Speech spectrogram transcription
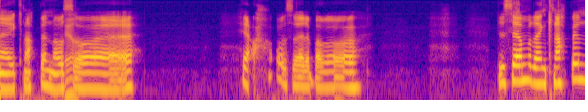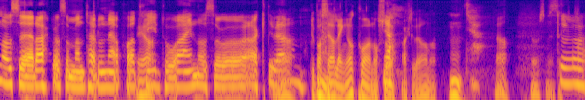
eh, knappen, og Ja. så eh, Ja, og så er det bare å Du ser med den knappen, og så er det akkurat som man teller ned på 3, Ja. 2, 1, og så aktiverer Ja. den. Du bare ser lenge nok på den, og så Ja. aktiverer den. Mm. Ja. det. Så,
